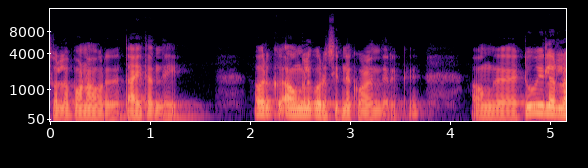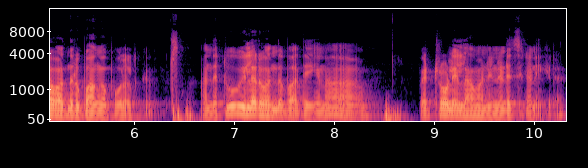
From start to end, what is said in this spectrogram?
சொல்லப்போனால் ஒரு தாய் தந்தை. அவருக்கு அவங்களுக்கு ஒரு சின்ன குழந்தை இருக்குது அவங்க டூ வீலரில் வந்திருப்பாங்க போல இருக்குது அந்த டூ வீலர் வந்து பார்த்திங்கன்னா பெட்ரோல் இல்லாமல் நின்றுடுச்சு நினைக்கிறேன்.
